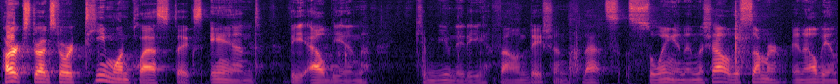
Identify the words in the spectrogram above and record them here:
Parks Drugstore, Team One Plastics, and the Albion Community Foundation. That's Swinging in the Shell this summer in Albion.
